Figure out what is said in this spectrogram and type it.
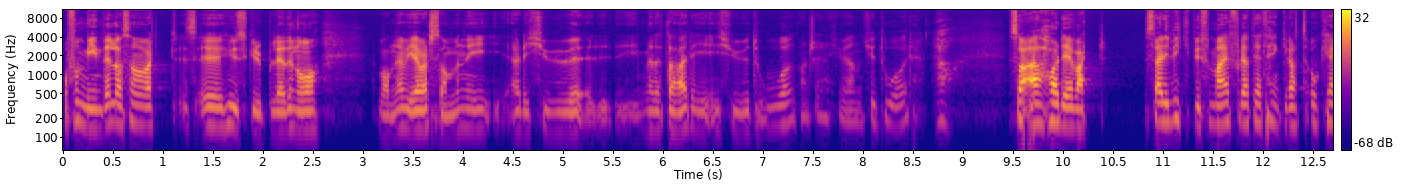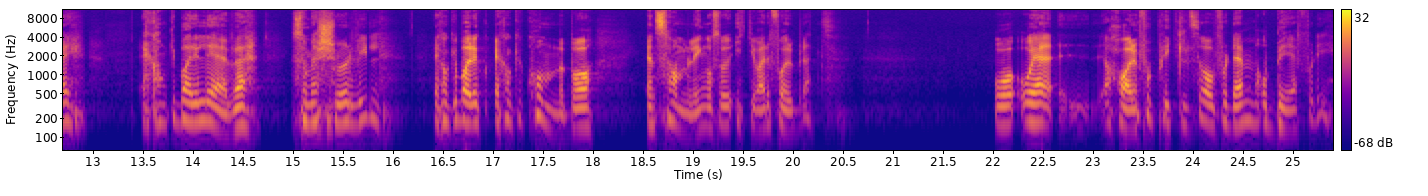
Og for min del, som har vært eh, husgruppeleder nå Vanja, vi har vært sammen i er det 20, med dette her i 22 år, kanskje? 21-22 år. Ja. Så, det vært, så er det viktig for meg, fordi jeg tenker at ok, jeg kan ikke bare leve som jeg sjøl vil. Jeg kan, bare, jeg kan, ikke komme på en samling og så ikke være forberedt. Og, og jeg, jeg, har en forpliktelse overfor dem å be for dem.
